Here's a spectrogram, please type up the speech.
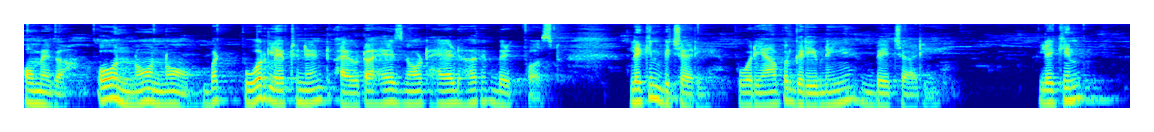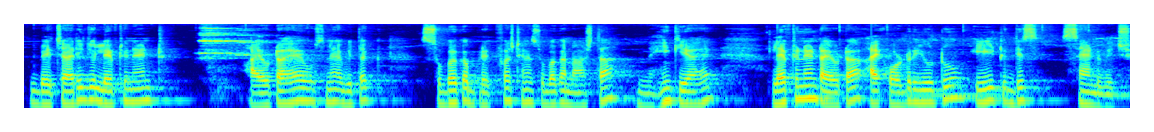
Omega oh no no but poor lieutenant Iota has not had her breakfast लेकिन बेचारी पुअर यहाँ पर गरीब नहीं है, बेचारी। लेकिन बेचारी जो लेफ्टिनेंट आयोटा है, उसने अभी तक सुबह का ब्रेकफास्ट है, सुबह का नाश्ता नहीं किया है। Lieutenant Iota I order you to eat this sandwich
